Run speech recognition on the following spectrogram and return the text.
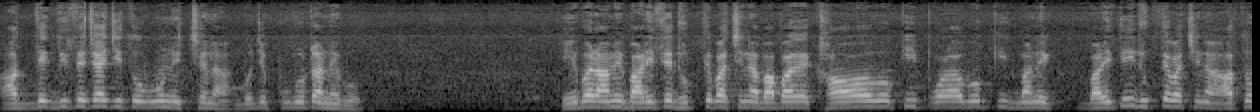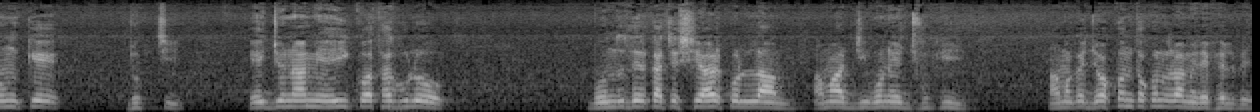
অর্ধেক দিতে চাইছি, তবুও নিচ্ছে না, বলছে পুরোটা নেব। এবার আমি বাড়িতে ঢুকতে পারছি না, বাবাকে খাওয়াবো কি, পড়াবো কি মানে বাড়িতেই ঢুকতে পারছি না, আতঙ্কে ঢুকছি। এই জন্য আমি এই কথাগুলো বন্ধুদের কাছে শেয়ার করলাম আমার জীবনের ঝুঁকি। আমাকে যখন তখন ওরা মেরে ফেলবে।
